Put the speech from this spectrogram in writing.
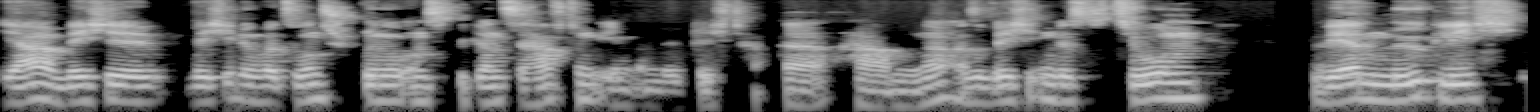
ja, welche, welche Innovationssprünge uns begrenzte Haftung eben ermöglicht äh, haben. Ne? Also welche Investitionen werden möglich,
